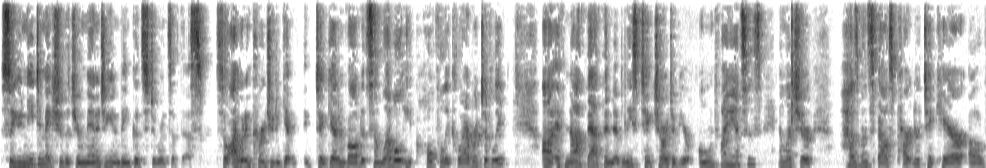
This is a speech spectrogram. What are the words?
So you need to make sure that you're managing and being good stewards of this. So I would encourage you to get to get involved at some level, hopefully collaboratively. Uh, if not that, then at least take charge of your own finances and let your husband, spouse, partner take care of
